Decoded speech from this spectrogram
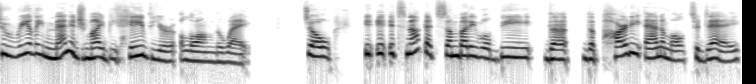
to really manage my behavior along the way. So it, it's not that somebody will be the, the party animal today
